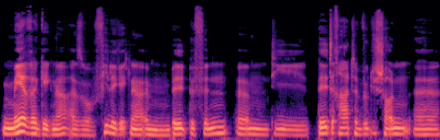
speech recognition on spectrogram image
mehrere Gegner, also viele Gegner im Bild befinden, ähm, die Bildrate wirklich schon äh,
